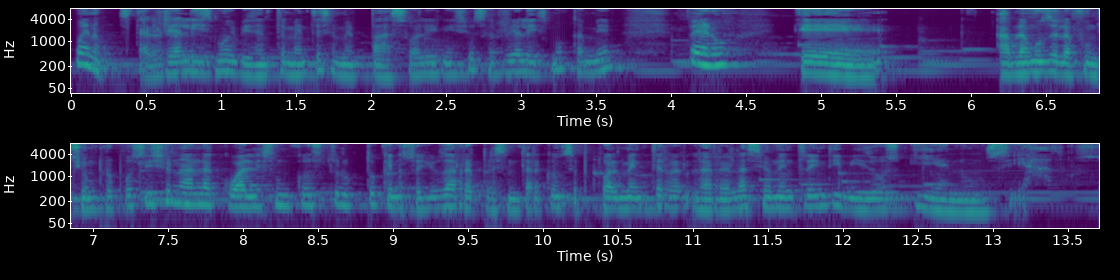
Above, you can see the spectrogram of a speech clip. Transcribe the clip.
bueno, está el realismo, evidentemente se me pasó al inicio, es el realismo también, pero eh, Hablamos de la función proposicional, la cual es un constructo que nos ayuda a representar conceptualmente la relación entre individuos y enunciados.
